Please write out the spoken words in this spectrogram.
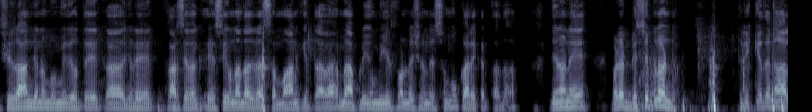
ਸ਼੍ਰੀ ਰਾਮ ਜਨਮ ਭੂਮੀ ਦੇ ਉੱਤੇ ਕ- ਜਿਹੜੇ ਕਾਰ ਸੇਵਕ ਗਏ ਸੀ, ਉਹਨਾਂ ਦਾ ਜਿਹੜਾ ਸਨਮਾਨ ਕੀਤਾ ਵਾ ਮੈਂ ਆਪਣੀ ਉਮੀਦ ਫਾਊਂਡੇਸ਼ਨ ਦੇ ਸਮੂਹ ਕਾਰਜਕਰਤਾ ਦਾ, ਜਿਨ੍ਹਾਂ ਨੇ ਬੜੇ ਡਿਸਪਲਿਨਡ ਤਰੀਕੇ ਦੇ ਨਾਲ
